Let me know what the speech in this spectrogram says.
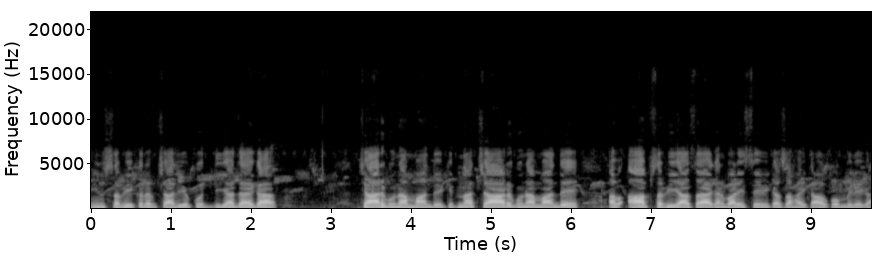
इन सभी कर्मचारियों को दिया जाएगा चार गुना मानदेय। कितना? चार गुना मानदेय अब आप सभी आशा आंगनबाड़ी सेविका सहायिकाओं को मिलेगा।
